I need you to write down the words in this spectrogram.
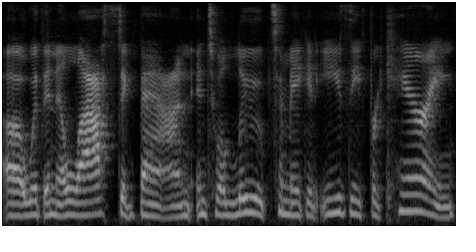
uh, with an elastic band into a loop to make it easy for carrying.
